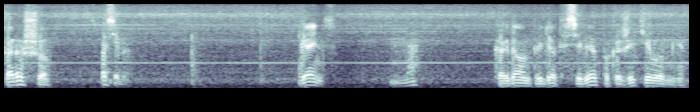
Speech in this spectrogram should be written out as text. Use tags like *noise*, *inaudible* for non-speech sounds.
Хорошо. Спасибо. Гайнс, Да. когда он придет в себя, покажите его мне.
